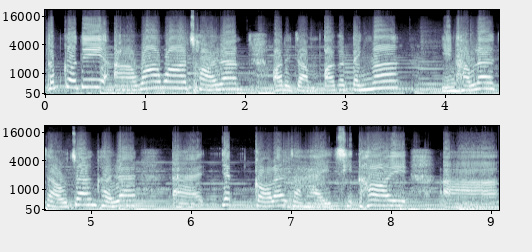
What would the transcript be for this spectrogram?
咁嗰啲啊娃娃菜呢，我哋就唔爱佢定啦。然後呢，就將佢呢，诶、一個呢，就係、是、切開啊、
